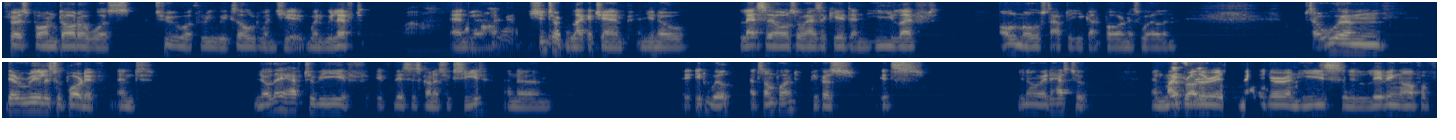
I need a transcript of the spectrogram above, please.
firstborn daughter was two or three weeks old when she when we left. And uh, she took it like a champ. And you know, Lasse also has a kid, and he left almost after he got born as well. And so um, they're really supportive, and you know they have to be if if this is gonna succeed, and um, it, it will at some point because it's you know it has to. And my It's brother is a manager, and he's uh, living off of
